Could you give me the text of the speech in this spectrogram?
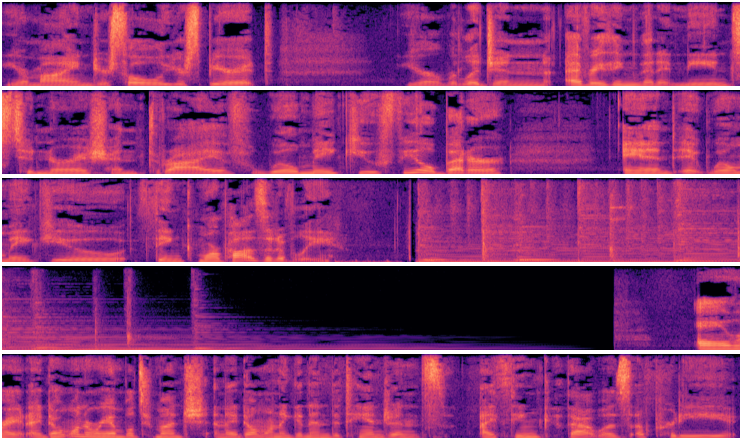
your mind, your soul, your spirit, your religion, everything that it needs to nourish and thrive will make you feel better and it will make you think more positively. All right, I don't want to ramble too much and I don't want to get into tangents. I think that was a pretty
